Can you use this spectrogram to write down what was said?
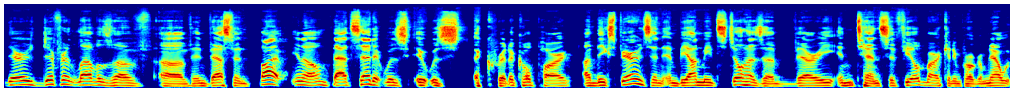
there's different levels of of investment, but you know that said, it was it was a critical part of the experience, and, and Beyond Meat still has a very intensive field marketing program. Now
